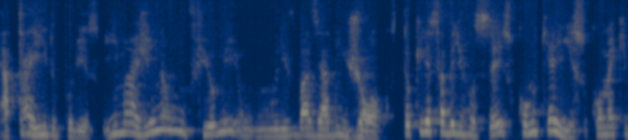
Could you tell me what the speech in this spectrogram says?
atraído por isso. Imagina um filme, um livro baseado em jogos. Então eu queria saber de vocês como que é isso, como é que,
